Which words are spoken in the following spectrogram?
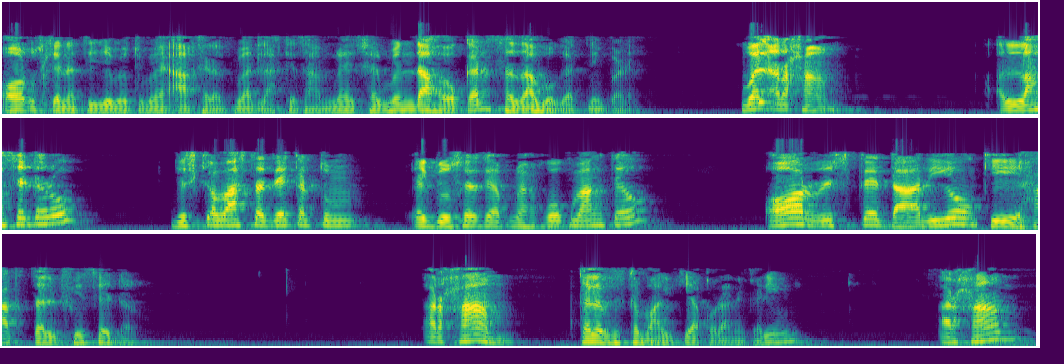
और उसके नतीजे में तुम्हें आखिरत में अल्लाह के सामने शर्मिंदा होकर सजा भुगतनी पड़े। वल अरहाम, अल्लाह से डरो, जिसका वास्ता देकर तुम एक दूसरे से अपने हकूक मांगते हो, और रिश्तेदारियों की हक तलफी से डरो। अरहाम का लफ्ज इस्तेमाल किया कुरान करीम ने। अरहाम,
